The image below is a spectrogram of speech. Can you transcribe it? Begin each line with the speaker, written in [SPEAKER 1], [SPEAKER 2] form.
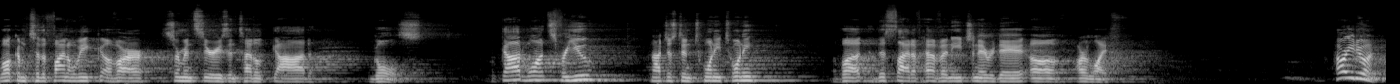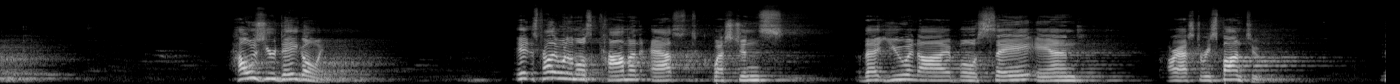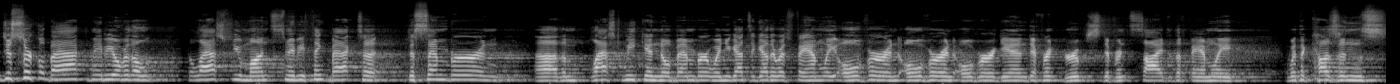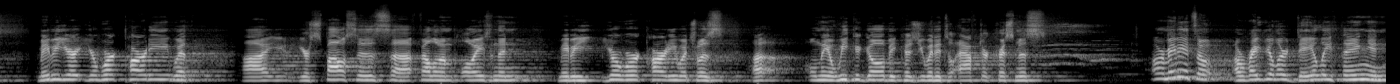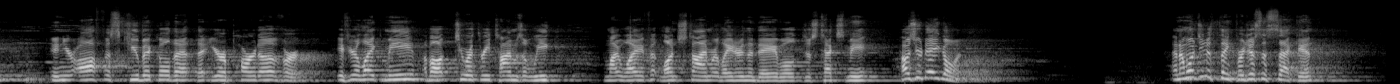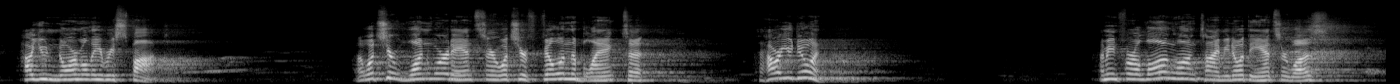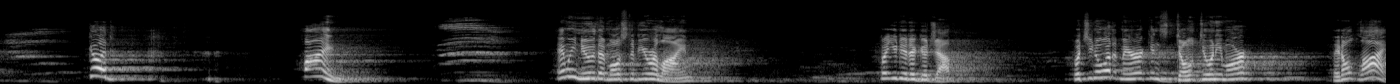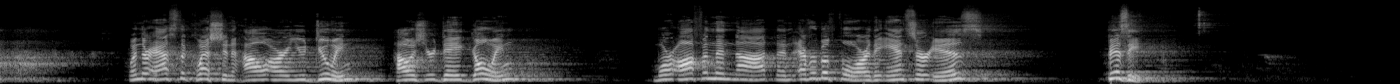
[SPEAKER 1] Welcome to the final week of our sermon series entitled God Goals. What God wants for you, not just in 2020, but this side of heaven each and every day of our life. How are you doing? How's your day going? It's probably one of the most common asked questions that you and I both say and are asked to respond to. Just circle back maybe over the, the last few months, maybe think back to December and uh, the last week in November when you got together with family over and over and over again, different groups, different sides of the family, with the cousins, maybe your, your work party with uh, your spouse's uh, fellow employees, and then maybe your work party, which was uh, only a week ago because you waited till after Christmas. Or maybe it's a, a regular daily thing and in your office cubicle that, that you're a part of, or if you're like me, about two or three times a week, my wife at lunchtime or later in the day will just text me, How's your day going? And I want you to think for just a second how you normally respond. what's your one word answer? What's your fill in the blank to, to how are you doing? I mean, for a long, long time, you know what the answer was? Good. Fine. And we knew that most of you were lying, but you did a good job. But you know what Americans don't do anymore? They don't lie. When they're asked the question, How are you doing? How's your day going? More often than not, than ever before, the answer is busy.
